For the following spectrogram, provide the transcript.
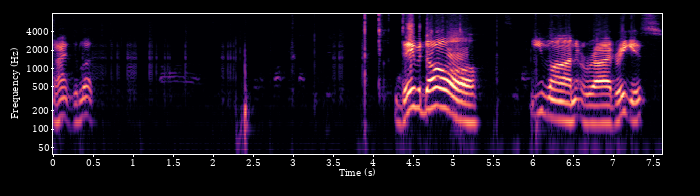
All right, good luck. David Dahl, Ivan Rodriguez.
